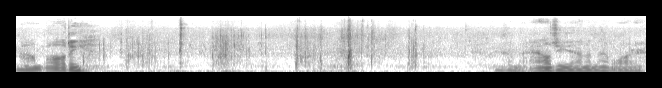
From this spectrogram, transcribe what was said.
Mount Baldy. There's some algae down in that water.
